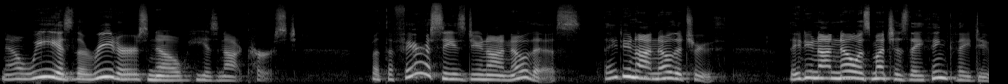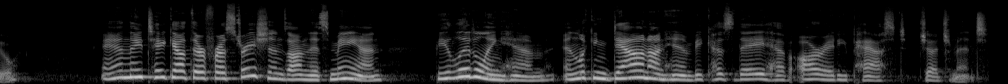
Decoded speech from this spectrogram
Now we, as the readers, know he is not cursed. But the Pharisees do not know this. They do not know the truth. They do not know as much as they think they do. And they take out their frustrations on this man, belittling him and looking down on him because they have already passed judgment.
